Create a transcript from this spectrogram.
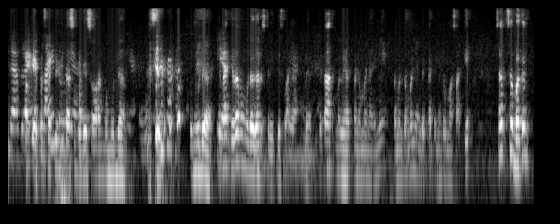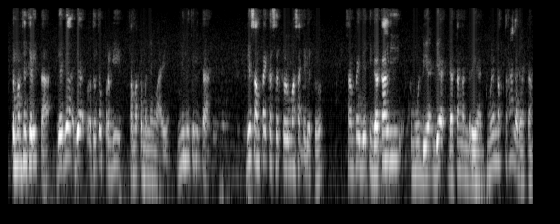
Ada oke okay, perspektif kita ya. sebagai seorang pemuda. Iya. pemuda. Karena yeah. kita pemuda garis kritis lah ya. Dan kita melihat fenomena ini teman-teman yang dekat dengan rumah sakit saya, saya bahkan teman saya cerita dia dia dia waktu itu pergi sama teman yang lain. Ini nih cerita. Dia sampai ke, ke rumah sakit itu sampai dia tiga kali kemudian dia datang antrian. Kemudian dokternya nggak datang.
